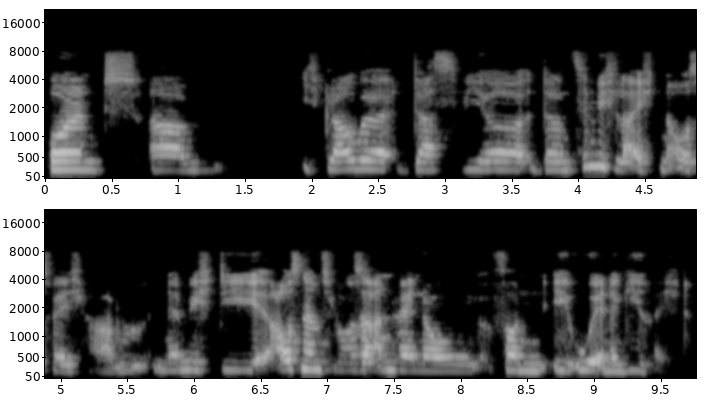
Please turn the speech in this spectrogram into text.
Und ähm, ich glaube, dass wir da einen ziemlich leichten Ausweg haben, nämlich die ausnahmslose Anwendung von EU-Energierecht.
